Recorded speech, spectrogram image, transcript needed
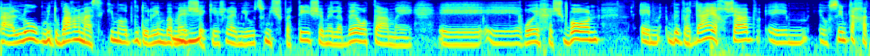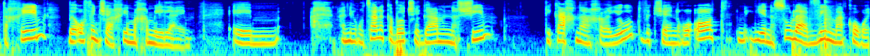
פעלו, מדובר על מעסיקים מאוד גדולים במשק, mm-hmm. יש להם ייעוץ משפטי שמלווה אותם, אה, אה, רואה חשבון. הם בוודאי עכשיו הם עושים את החתכים באופן שהכי מחמיא להם. הם, אני רוצה לקוות שגם נשים תיקחנה אחריות, וכשהן רואות, ינסו להבין מה קורה.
